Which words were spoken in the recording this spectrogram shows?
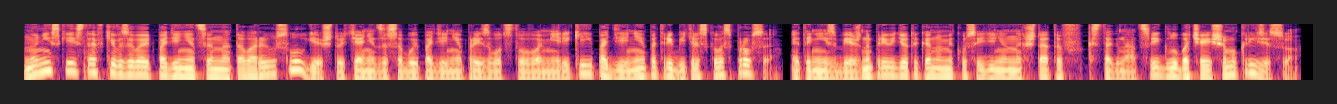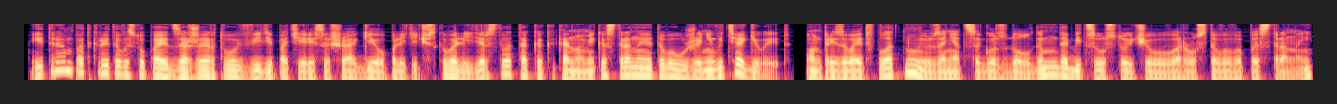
Но низкие ставки вызывают падение цен на товары и услуги, что тянет за собой падение производства в Америке и падение потребительского спроса. Это неизбежно приведет экономику Соединенных Штатов к стагнации и глубочайшему кризису. И Трамп открыто выступает за жертву в виде потери США геополитического лидерства, так как экономика страны этого уже не вытягивает. Он призывает вплотную заняться госдолгом, добиться устойчивого роста ВВП страны,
